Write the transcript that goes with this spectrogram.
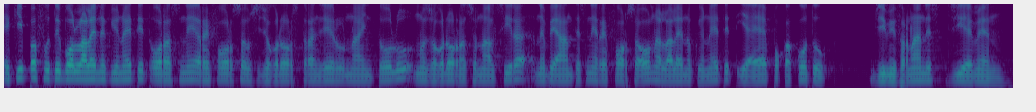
Equipa Futebol Lalenek United horas ne reforça os jogador estrangeiro na Intolu, no jogador nacional Sira, nebe antes ne reforça ona Lalenek United e a época Kotuk. Jimmy Fernandes, GMN.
